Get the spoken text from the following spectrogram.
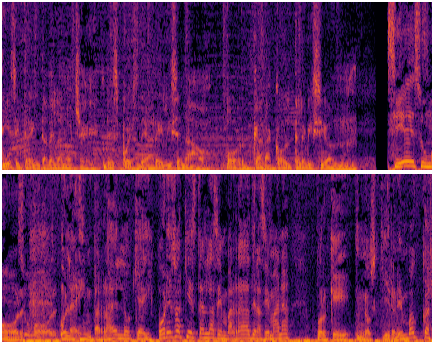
10 y 30 de la noche. Después de Areli Senao. Por Caracol Televisión. Si es humor, o la embarrada es lo que hay. Por eso aquí están las embarradas de la semana, porque nos quieren embaucar.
